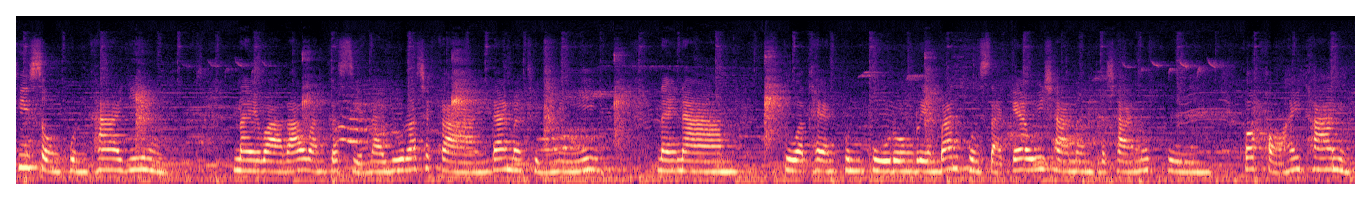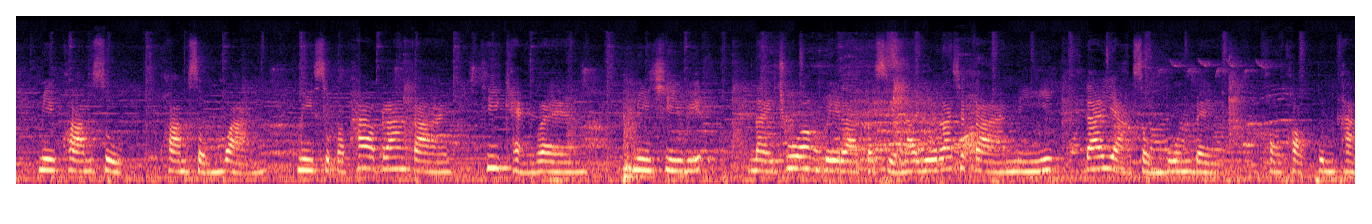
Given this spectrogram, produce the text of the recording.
ที่ทรงคุณค่ายิ่ง ในวาระวันเกษียณอายุราชการได้มาถึงนี้ ในนาม ตัวแทนคุณครูโรงเรียนบ้านคุณสาแก้ววิชานนท์ประชานุกูล ก็ขอให้ท่านมีความสุข ความสมหวัง มีสุขภาพร่างกายที่แข็งแรง มีชีวิตในช่วงเวลาเกษียณอายุราชการนี้ได้อย่างสมบูรณ์แบบ ขอขอบคุณค่ะ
